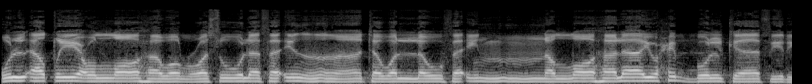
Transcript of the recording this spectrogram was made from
قل اطيعوا الله والرسول فان تولوا فان الله لا يحب الكافرين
